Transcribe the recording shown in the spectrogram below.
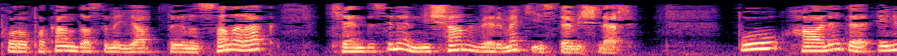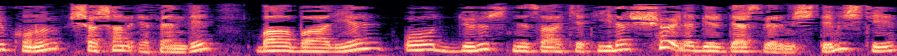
propagandasını yaptığını sanarak kendisine nişan vermek istemişler. Bu hale de eni konu Şaşan Efendi Babali'ye o dürüst nezaketiyle şöyle bir ders vermiş. Demiş ki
